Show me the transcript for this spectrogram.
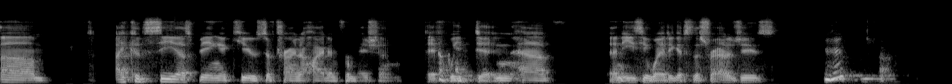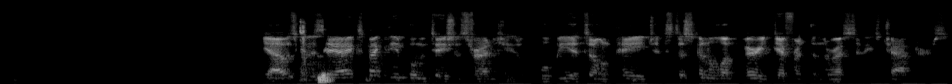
Um, I could see us being accused of trying to hide information if okay. we didn't have an easy way to get to the strategies. Mm-hmm. Yeah, I was going to say, I expect the implementation strategies will be its own page. It's just going to look very different than the rest of these chapters.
